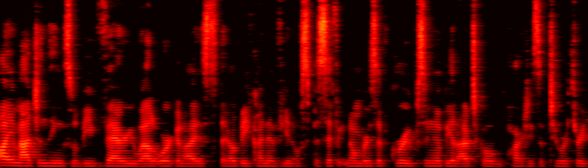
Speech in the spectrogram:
I imagine things will be very well organized. There'll be kind of you know specific numbers of groups, and you'll be allowed to go in parties of two or three.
